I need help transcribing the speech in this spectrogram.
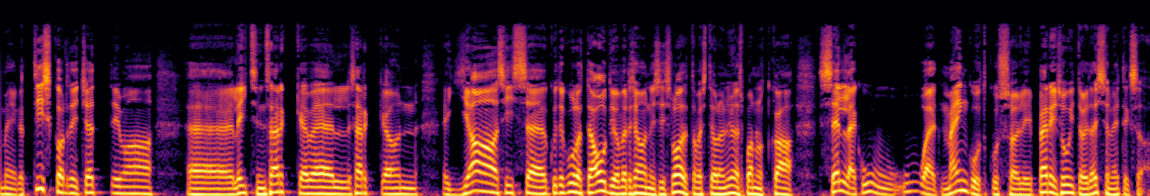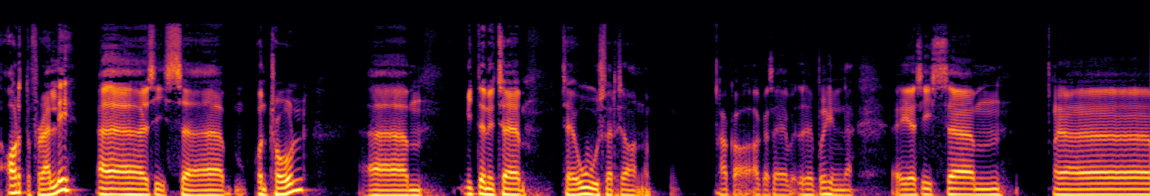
meiega Discordi chat ima, leidsin särke veel, särke on, ja siis kui te kuulete audioversiooni, siis loodetavasti olen üles pannud ka selle kuu uued mängud, kus oli päris huvitavaid asju, näiteks Art of Rally, siis Control, mitte nüüd see see uus versioon, aga, aga see, see põhiline. Ja siis ähm, äh,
